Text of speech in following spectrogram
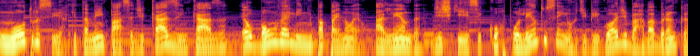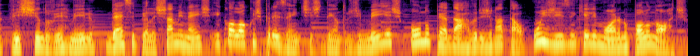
Um outro ser que também passa de casa em casa é o bom velhinho Papai Noel. A lenda diz que esse corpulento senhor de bigode e barba branca, vestindo vermelho, desce pelas chaminés e coloca os presentes dentro de meias ou no pé da árvore de Natal. Uns dizem que ele mora no Polo Norte,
